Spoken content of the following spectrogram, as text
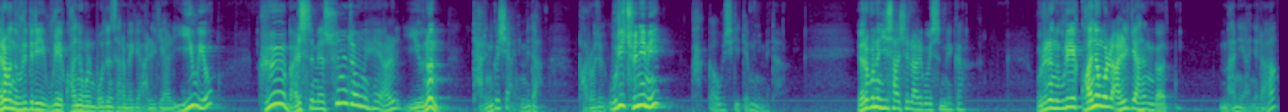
여러분, 우리들이 우리의 관용을 모든 사람에게 알게 할 이유요? 그 말씀에 순종해야 할 이유는 다른 것이 아닙니다. 바로 우리 주님이 가까우시기 때문입니다. 여러분은 이 사실을 알고 있습니까? 우리는 우리의 관용을 알게 하는 것만이 아니라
